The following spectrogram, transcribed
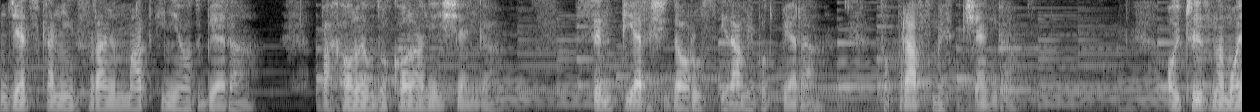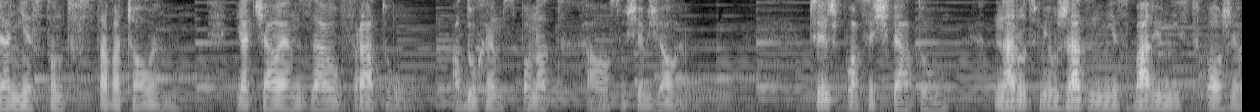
Dziecka niech z ramion matki nie odbiera, pacholę do kolan jej sięga. Syn pierś dorósł i ramię podpiera, to praw mych księga. Ojczyzna moja nie stąd wstawa czołem, ja ciałem za Eufratu, a duchem z ponad chaosu się wziąłem. Czynsz płacę światu, naród mię żaden nie zbawił ni stworzył.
